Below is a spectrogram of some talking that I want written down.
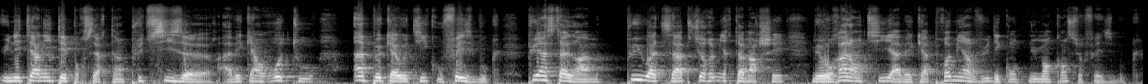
une éternité pour certains, plus de 6 heures, avec un retour un peu chaotique où Facebook, puis Instagram, puis WhatsApp se remirent à marcher, mais au ralenti avec à première vue des contenus manquants sur Facebook.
